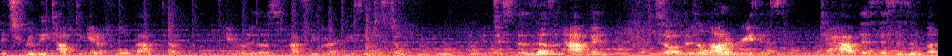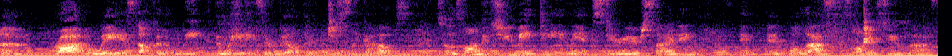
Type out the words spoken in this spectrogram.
It's really tough to get a full bathtub in one of those plastic RVs. You just don't, it just doesn't happen. So there's a lot of reasons to have this. This isn't gonna rot away. It's not gonna leak. The way these are built, they're just like a house. So as long as you maintain the exterior siding, it, it will last as long as you last.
